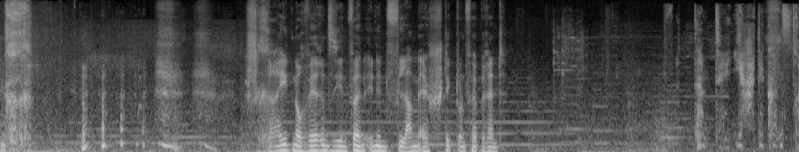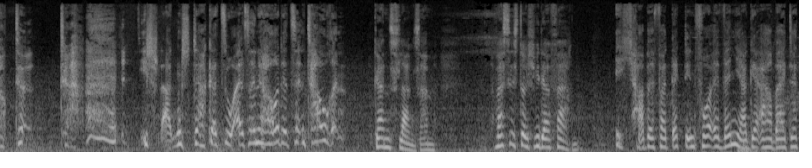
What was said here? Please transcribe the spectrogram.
Schreit noch, während sie in, in den Flammen erstickt und verbrennt. Schlagen stärker zu als eine Horde Zentauren. Ganz langsam. Was ist euch widerfahren? Ich habe verdeckt in Fort Evenia gearbeitet,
